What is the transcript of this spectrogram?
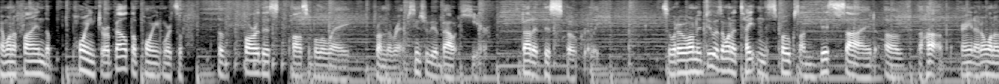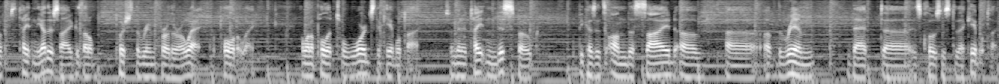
I want to find the point, or about the point, where it's the farthest possible away from the rim. Seems to be about here. About at this spoke, really. So what I want to do is I want to tighten the spokes on this side of the hub, right? I don't want to tighten the other side because that'll push the rim further away, or pull it away. I want to pull it towards the cable tie. So I'm going to tighten this spoke because it's on the side of, uh, of the rim that uh, is closest to that cable tie.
